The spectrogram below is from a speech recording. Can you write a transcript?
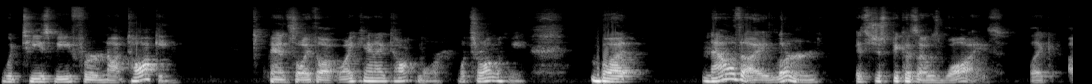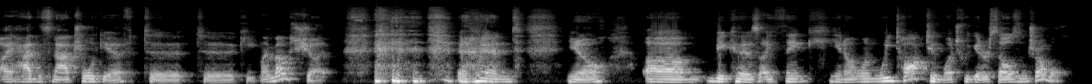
would tease me for not talking. And so I thought, why can't I talk more? What's wrong with me? But now that I learned, it's just because I was wise like I had this natural gift to to keep my mouth shut, and you know, um, because I think you know when we talk too much, we get ourselves in trouble,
